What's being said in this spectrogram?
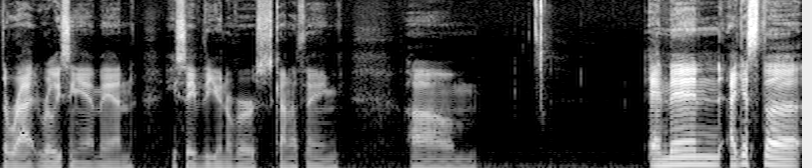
the rat releasing Ant Man, he saved the universe, kind of thing. Um, and then I guess the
